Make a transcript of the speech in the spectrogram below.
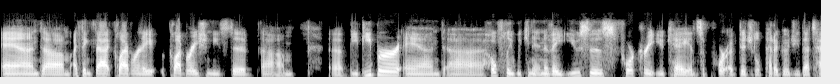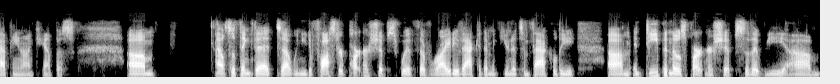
And um, I think that collaborate, collaboration needs to um, uh, be deeper and uh, hopefully we can innovate uses for Create UK in support of digital pedagogy that's happening on campus. Um, I also think that uh, we need to foster partnerships with a variety of academic units and faculty um, and deepen those partnerships so that we um,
